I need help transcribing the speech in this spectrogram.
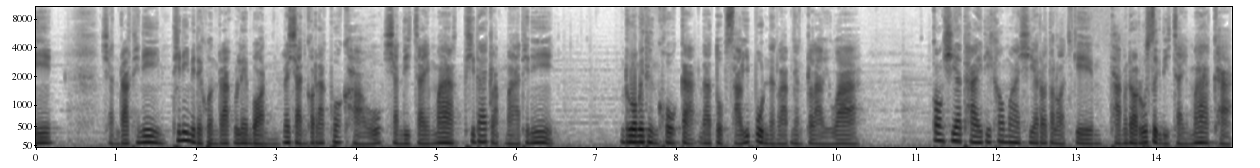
นี้ ฉันรักที่นี่ ที่นี่มีแต่คนรักวอลเลย์บอลและฉันก็รักพวกเขา ฉันดีใจมากที่ได้กลับมาที่นี่ รวมไปถึงโคกะดาตบสาวญี่ปุ่นนะครับยังกล่าวอีกว่า กองเชียร์ไทยที่เข้ามาเชียร์เราตลอดเกมทำให้เรารู้สึกดีใจมากค่ะ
